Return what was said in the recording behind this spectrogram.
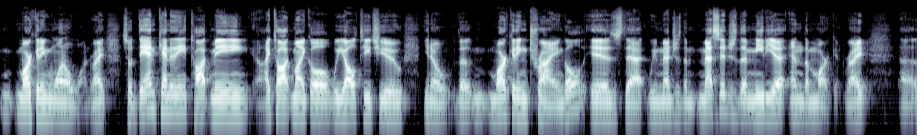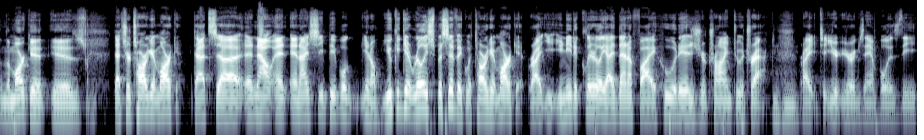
marketing 101, right? So Dan Kennedy taught me, I taught Michael, we all teach you, you know, the marketing triangle is that we measure the message, the media, and the market, right? Uh, the market is That's your target market. That's uh, and now, and, and I see people. You know, you could get really specific with target market, right? You, you need to clearly identify who it is you're trying to attract, Mm-hmm. right? To your your example is the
